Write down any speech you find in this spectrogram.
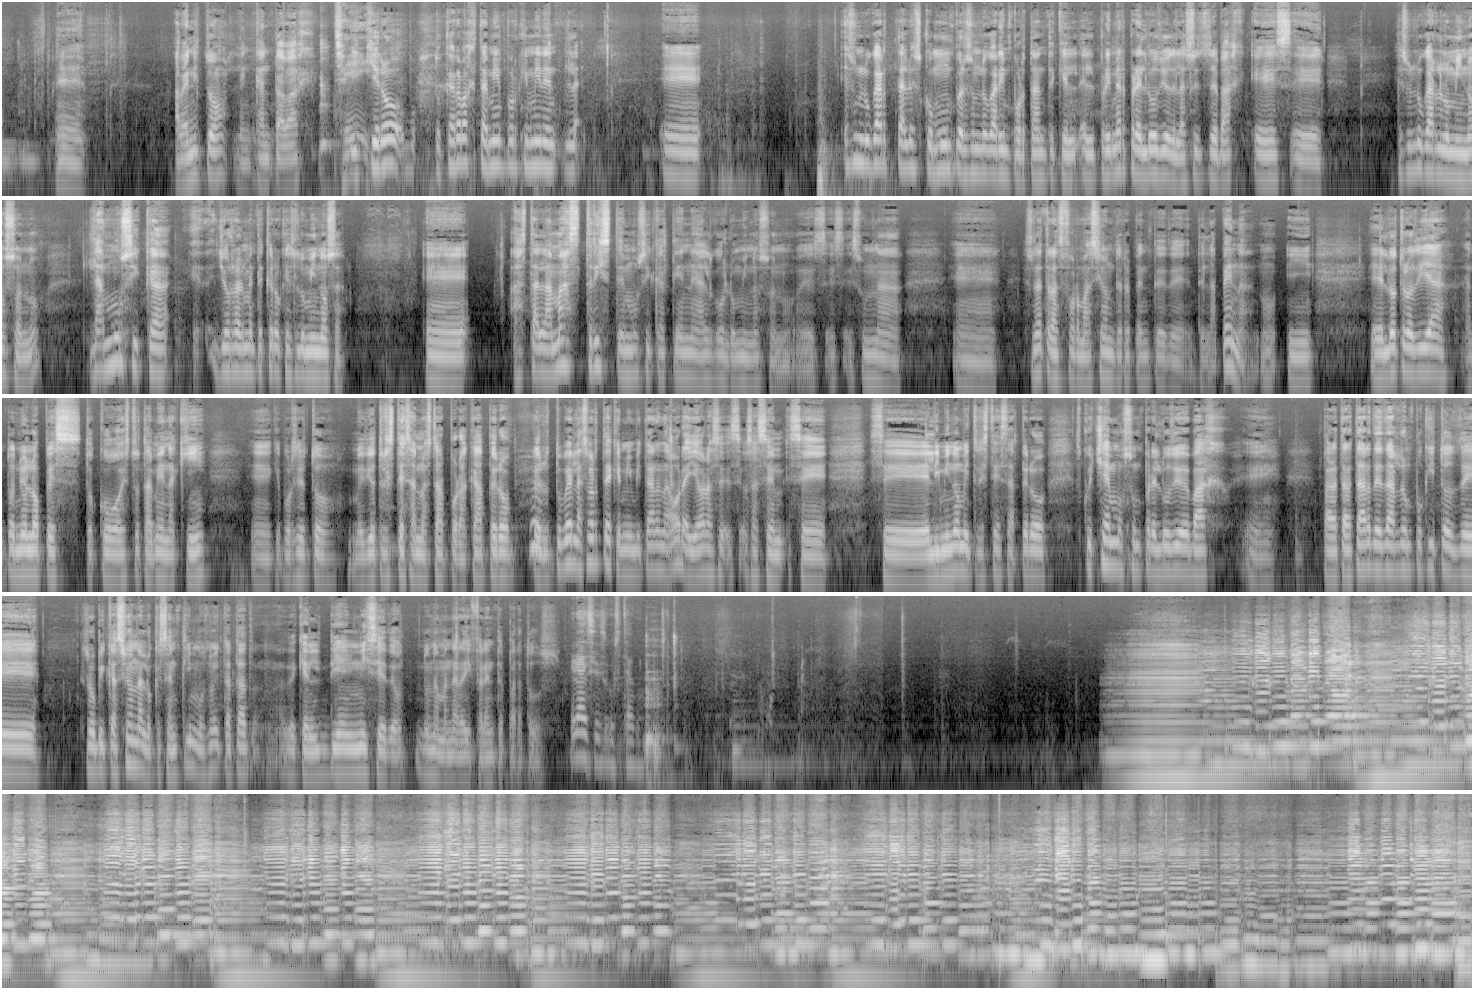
Eh, a Benito le encanta Bach. Sí. Y quiero tocar Bach también porque, miren, la, eh, es un lugar tal vez común, pero es un lugar importante, que el, primer preludio de las suites de Bach es, eh, es un lugar luminoso, ¿no? La música, eh, yo realmente creo que es luminosa. Hasta la más triste música tiene algo luminoso, ¿no? Es, es, una, es una transformación de repente de, de, la pena, ¿no? Y el otro día Antonio López tocó esto también aquí, eh, que por cierto me dio tristeza no estar por acá, pero, pero tuve la suerte de que me invitaran ahora y ahora se, o sea, se, se, eliminó mi tristeza. Pero escuchemos un preludio de Bach eh, para tratar de darle un poquito de reubicación a lo que sentimos ¿no? y tratar de que el día inicie de una manera diferente para todos. Gracias, Gustavo. Thank you.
